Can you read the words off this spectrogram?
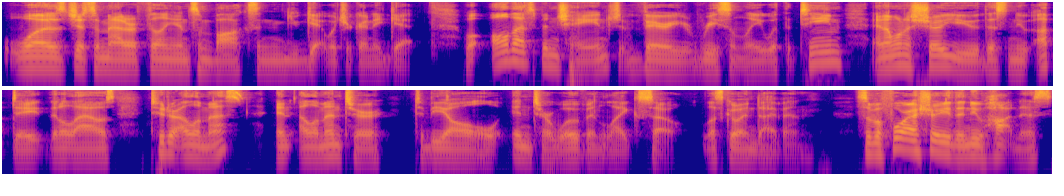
was just a matter of filling in some box and you get what you're going to get. Well, all that's been changed very recently with the team, and I want to show you this new update that allows Tutor LMS and Elementor to be all interwoven like so. Let's go ahead and dive in. So before I show you the new hotness,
